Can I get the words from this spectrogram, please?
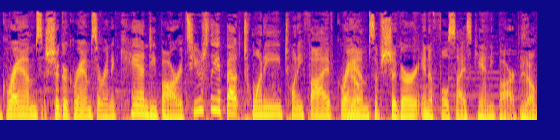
grams, sugar grams, are in a candy bar. It's usually about 20, 25 grams of sugar in a full size candy bar. Yeah.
